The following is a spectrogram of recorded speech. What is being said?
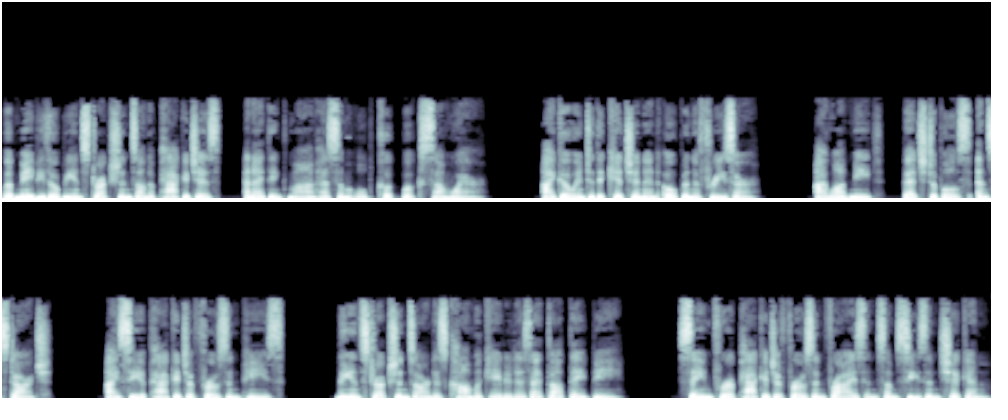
but maybe there'll be instructions on the packages, and I think mom has some old cookbooks somewhere. I go into the kitchen and open the freezer. I want meat, vegetables, and starch. I see a package of frozen peas. The instructions aren't as complicated as I thought they'd be. Same for a package of frozen fries and some seasoned chicken.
